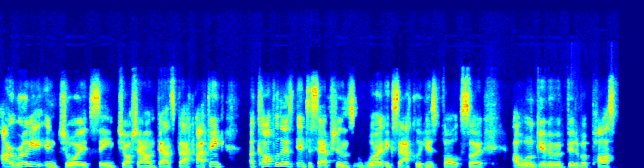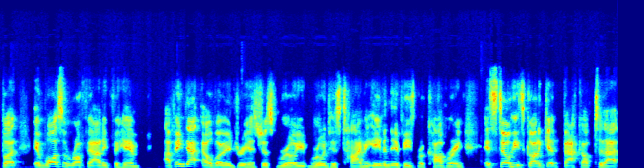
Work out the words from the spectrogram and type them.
I really enjoyed seeing Josh Allen bounce back. I think a couple of those interceptions weren't exactly his fault, so I will give him a bit of a pass, but it was a rough outing for him. I think that elbow injury has just really ruined his timing. Even if he's recovering, it's still he's got to get back up to that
